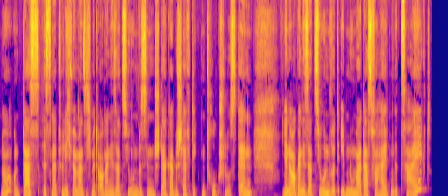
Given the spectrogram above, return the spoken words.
Ne? Und das ist natürlich, wenn man sich mit Organisationen ein bisschen stärker beschäftigt, ein Trugschluss. Denn mhm. in Organisationen wird eben nun mal das Verhalten gezeigt,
